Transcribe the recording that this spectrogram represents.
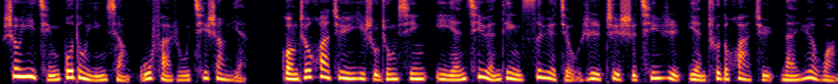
受疫情波动影响，无法如期上演。广州话剧艺术中心已延期原定四月九日至十七日演出的话剧《南越王》，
